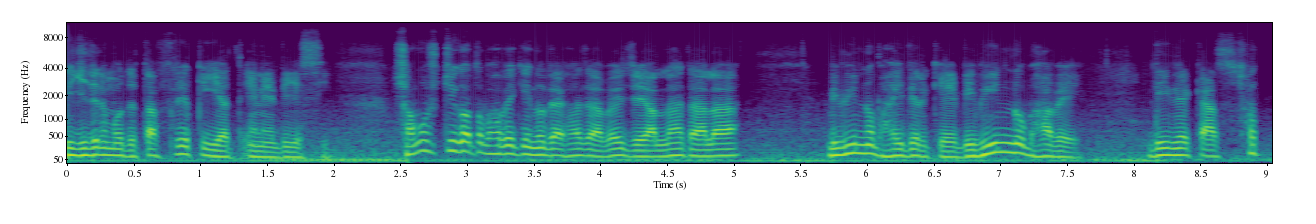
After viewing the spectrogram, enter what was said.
নিজেদের মধ্যে তাফরিকিয়াত এনে দিয়েছি। সমষ্টিগতভাবে কিন্তু দেখা যাবে যে আল্লাহ তাআলা বিভিন্ন ভাইদেরকে বিভিন্নভাবে দিনের কাজ, সত্য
